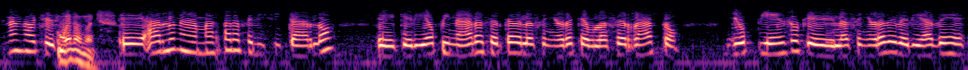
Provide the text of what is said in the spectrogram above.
Buenas noches. Buenas noches. Eh, hablo nada más para felicitarlo. Eh, quería opinar acerca de la señora que habló hace rato. Yo pienso que la señora debería de,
